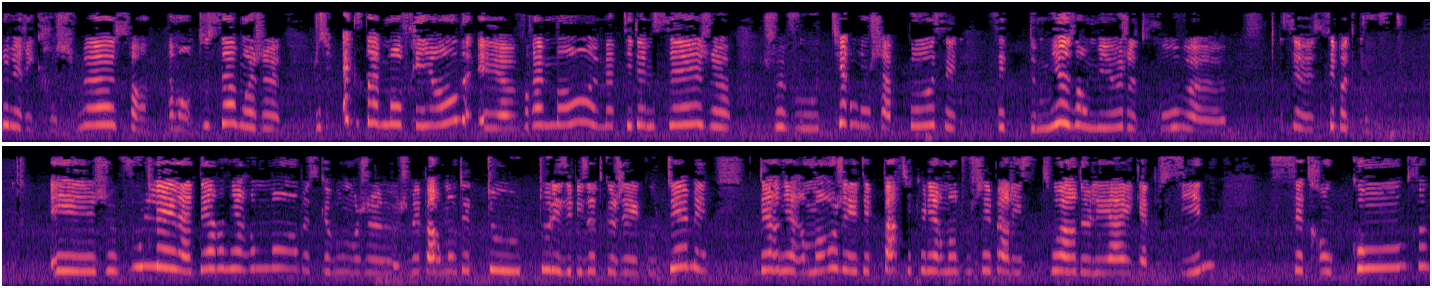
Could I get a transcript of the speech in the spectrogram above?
le Merry Christmas, enfin, vraiment, tout ça, moi, je, je suis extrêmement friande et vraiment, ma petite MC, je, je vous tire mon chapeau, c'est, c'est de mieux en mieux, je trouve, euh, ces podcasts. Et je voulais là dernièrement, parce que bon, je je vais pas remonter tous tous les épisodes que j'ai écoutés, mais dernièrement, j'ai été particulièrement touchée par l'histoire de Léa et Capucine. Cette rencontre,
